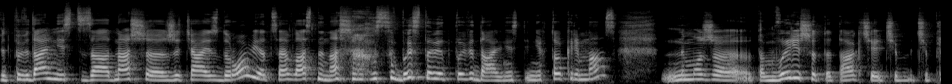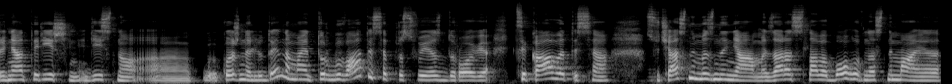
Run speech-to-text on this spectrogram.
відповідальність за наше життя і здоров'я це власне наша особиста відповідальність. І ніхто, крім нас, не може там вирішити так чи, чи, чи прийняти рішення. Дійсно, е, кожна людина має турбуватися про своє здоров'я, цікавитися сучасними знаннями. Зараз, слава Богу, в нас немає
